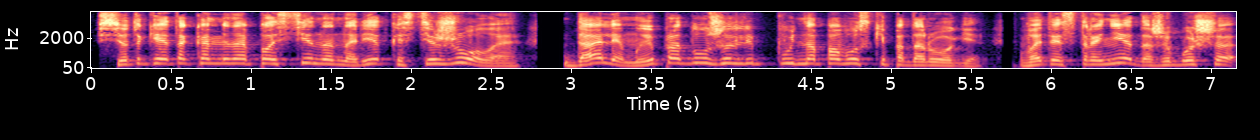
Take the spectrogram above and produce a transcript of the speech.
Все-таки эта каменная пластина на редкость тяжелая. Далее мы продолжили путь на повозке по дороге. В этой стране даже больше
